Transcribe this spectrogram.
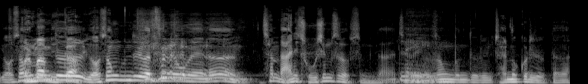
여성분들 얼마입니까? 여성분들 같은 경우에는 참 많이 조심스럽습니다. 제가 네. 여성분들을 잘못 그려줬다가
